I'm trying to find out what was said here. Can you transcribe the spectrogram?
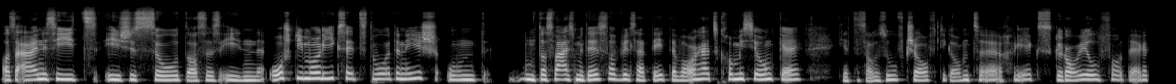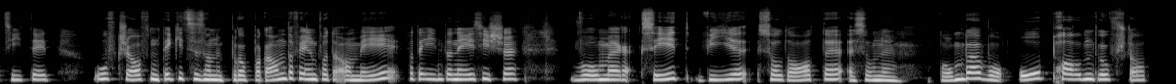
Also einerseits ist es so, dass es in Osttimor eingesetzt worden ist und, und das weiß man deshalb, weil es hat dort eine Wahrheitskommission gegeben. Die hat das alles aufgeschafft, die ganzen Kriegsgräuel von dieser Zeit dort aufgeschafft. Und da gibt es so einen Propagandafilm von der Armee, von der indonesischen, wo man sieht, wie Soldaten so eine Bombe, wo Opalm draufsteht,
